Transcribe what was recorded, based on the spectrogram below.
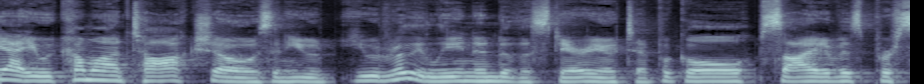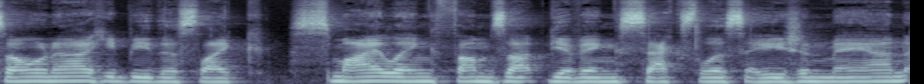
Yeah, he would come on talk shows and he would he would really lean into the stereotypical side of his persona. He'd be this like smiling, thumbs up giving, sexless Asian man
